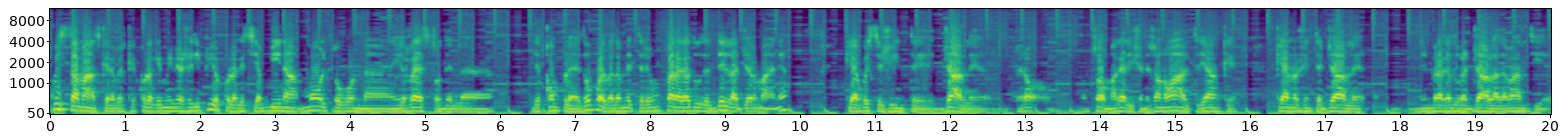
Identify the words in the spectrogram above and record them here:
questa maschera perché è quella che mi piace di più è quella che si abbina molto con eh, il resto del, del completo. Poi vado a mettere un paracadute della Germania che ha queste cinte gialle però non so magari ce ne sono altri anche che hanno cinte gialle un'imbragatura gialla davanti e,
